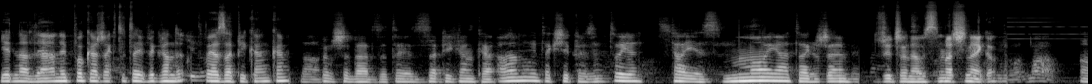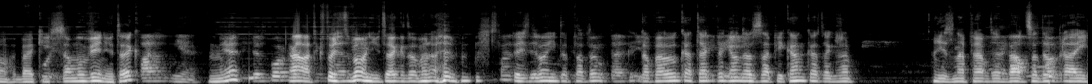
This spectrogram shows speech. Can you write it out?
Jedna dla Any. Pokaż, jak tutaj wygląda twoja zapiekanka. Proszę bardzo, to jest zapiekanka Any, tak się prezentuje. Ta jest moja, także życzę nam smacznego. O, chyba jakieś zamówienie, tak? Nie. Nie? A, ktoś dzwoni, tak? Dobra. Ktoś dzwoni do, Paweł, do Pawełka, tak wygląda zapiekanka, także jest naprawdę bardzo dobra i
